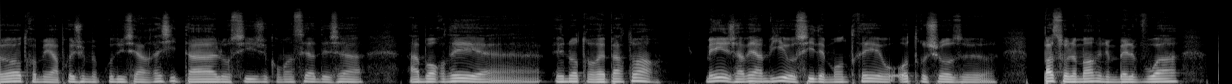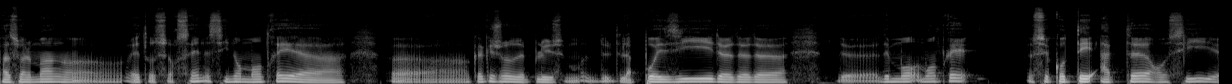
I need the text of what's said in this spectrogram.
autres, mais après je me produisais un récital aussi, je commençais à déjà aborder euh, un autre répertoire. Mais j'avais envie aussi de montrer autre chose, pas seulement une belle voix, pas seulement être sur scène, sinon montrer quelque chose de plus, de, la poésie, de, de, de, de montrer ce côté acteur aussi.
